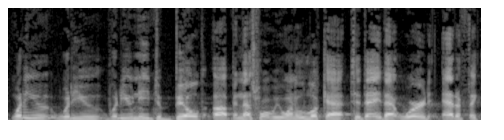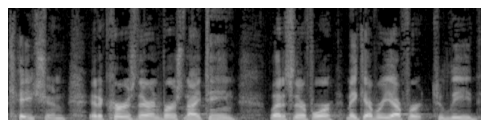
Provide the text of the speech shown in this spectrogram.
What do you, what do you, what do you need to build up? And that's what we want to look at today. That word edification, it occurs there in verse 19. Let us therefore make every effort to lead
